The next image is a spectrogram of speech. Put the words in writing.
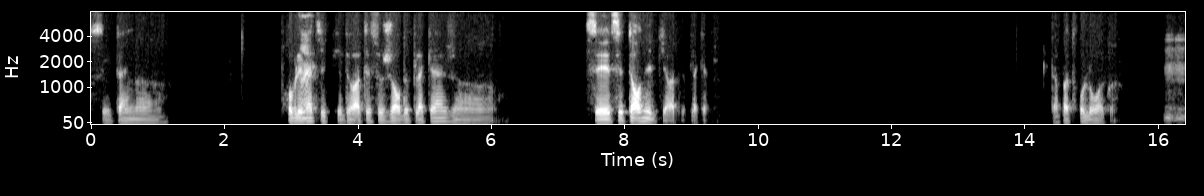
c'est quand même problématique de rater ce genre de plaquage. C'est Tornil qui rate le plaquage. T'as pas trop le droit, quoi. Mmh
